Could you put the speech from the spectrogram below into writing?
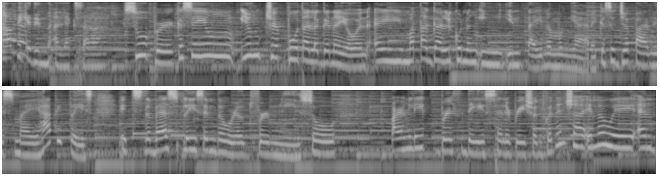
Happy ka din, Alexa. Super. Kasi yung, yung trip po talaga na yon ay matagal ko nang iniintay na mangyari. Kasi Japan is my happy place. It's the best place in the world for me. So, parang late birthday celebration ko din siya in a way. And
